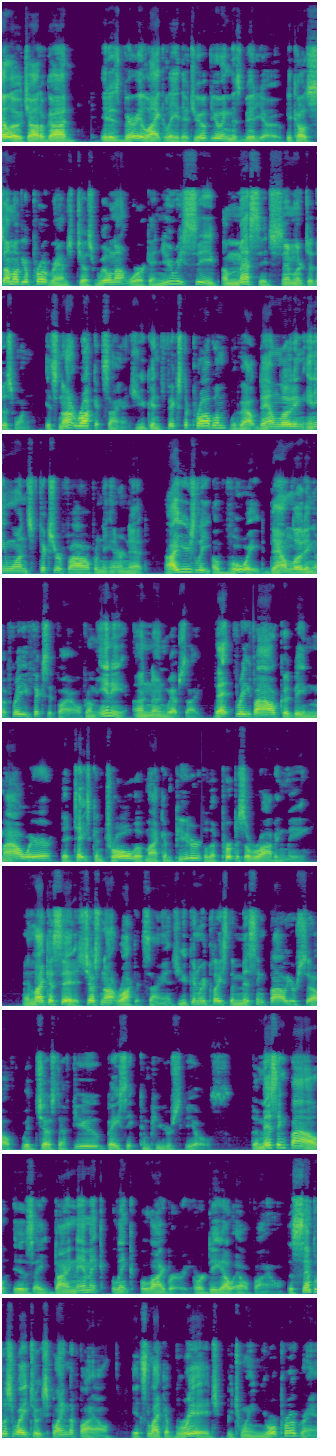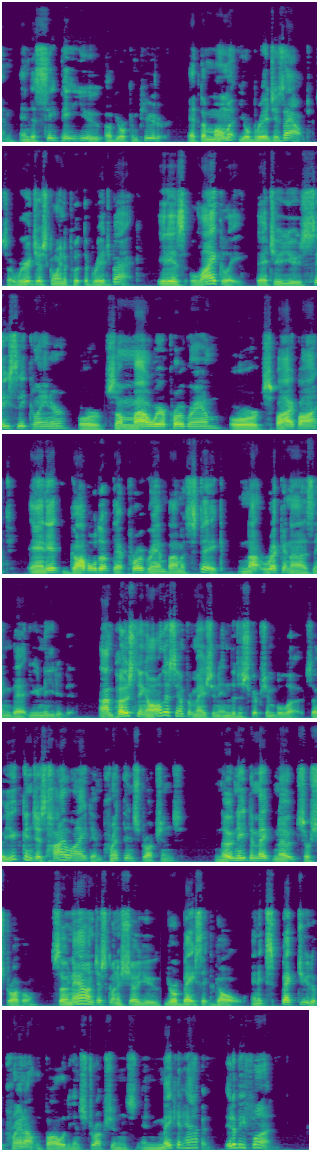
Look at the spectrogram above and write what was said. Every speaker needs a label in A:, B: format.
A: Hello, child of God. It is very likely that you're viewing this video because some of your programs just will not work and you receive a message similar to this one. It's not rocket science. You can fix the problem without downloading anyone's fixer file from the internet. I usually avoid downloading a free fix-it file from any unknown website. That free file could be malware that takes control of my computer for the purpose of robbing me. And like I said, it's just not rocket science. You can replace the missing file yourself with just a few basic computer skills. The missing file is a dynamic link library or DLL file. The simplest way to explain the file, it's like a bridge between your program and the CPU of your computer. At the moment, your bridge is out, so we're just going to put the bridge back. It is likely that you use CC Cleaner or some malware program or Spybot and it gobbled up that program by mistake, not recognizing that you needed it. I'm posting all this information in the description below, so you can just highlight and print the instructions. No need to make notes or struggle. So now I'm just going to show you your basic goal and expect you to print out and follow the instructions and make it happen. It'll be fun.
